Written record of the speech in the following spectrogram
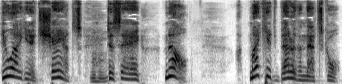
You ought to get a chance mm-hmm. to say, no, my kid's better than that school.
